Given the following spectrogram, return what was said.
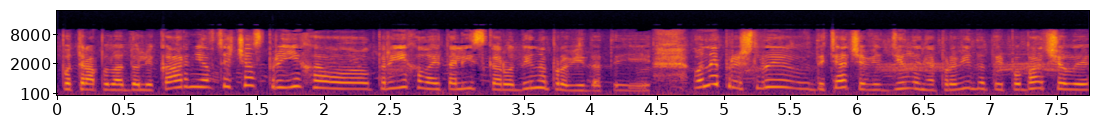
потрапила до лікарні. А в цей час приїхала, приїхала італійська родина провідати її. Вони прийшли в дитяче відділення провідати і побачили,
